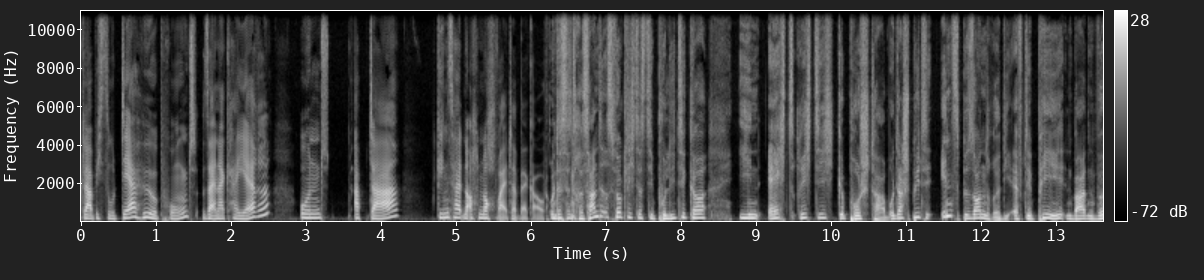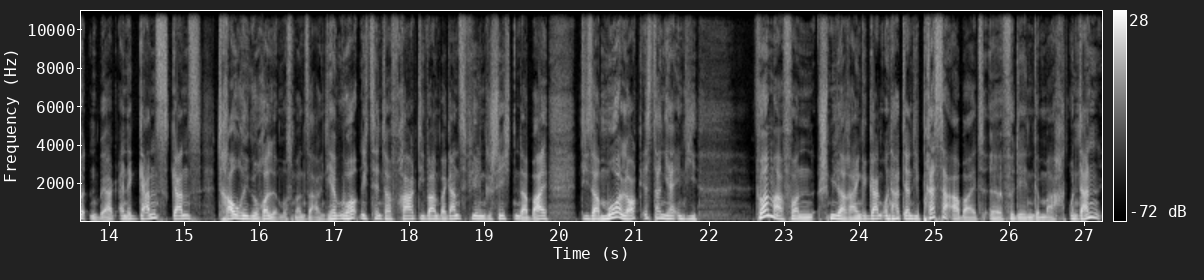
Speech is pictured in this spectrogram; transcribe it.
glaube ich, so der Höhepunkt seiner Karriere. Und ab da ging es halt noch, noch weiter bergauf. Und das Interessante ist wirklich, dass die Politiker ihn echt richtig gepusht haben. Und da spielte insbesondere die FDP in Baden-Württemberg eine ganz, ganz traurige Rolle, muss man sagen. Die haben überhaupt nichts hinterfragt, die waren bei ganz vielen Geschichten dabei. Dieser Morlock ist dann ja in die Firma von Schmieder reingegangen und hat dann die Pressearbeit äh, für den gemacht. Und dann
